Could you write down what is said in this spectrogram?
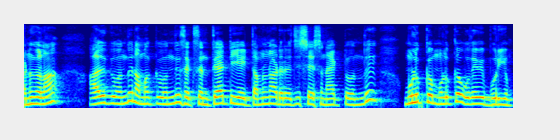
அணுகலாம். அதுக்கு வந்து நமக்கு வந்து section thirty eight Tamil Nadu registration act வந்து முழுக்க முழுக்க உதவி புரியும்.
